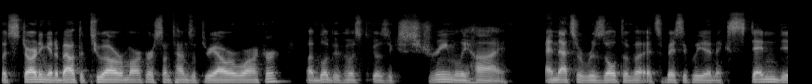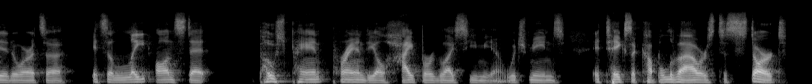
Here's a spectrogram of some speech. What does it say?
But starting at about the two hour marker, sometimes a three hour marker, my blood glucose goes extremely high. And that's a result of a, it's basically an extended or it's a, it's a late onset postprandial hyperglycemia, which means it takes a couple of hours to start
